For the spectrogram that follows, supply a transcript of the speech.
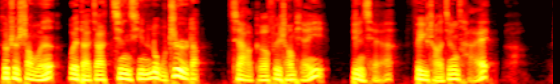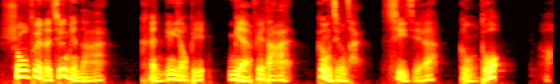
都是上文为大家精心录制的，价格非常便宜，并且非常精彩收费的精品大案肯定要比免费大案更精彩。细节更多啊！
